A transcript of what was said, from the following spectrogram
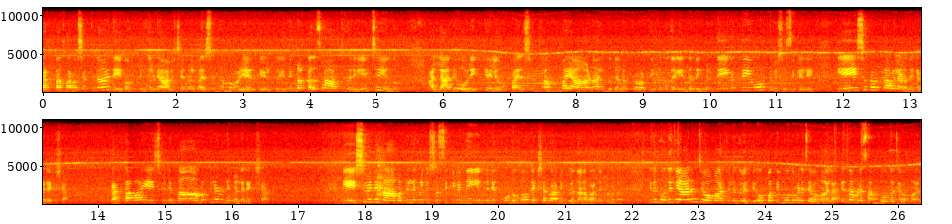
കർത്താവ് സർവശക്തനായ ദൈവം നിങ്ങളുടെ ആവശ്യങ്ങൾ പരിശുദ്ധ അമ്മ വഴിയായി കേൾക്കുകയും നിങ്ങൾക്കത് സാധിച്ചു തരികയും ചെയ്യുന്നു. അല്ലാതെ ഒരിക്കലും പരിശുദ്ധ അമ്മയാണ് അത്ഭുതങ്ങൾ പ്രവർത്തിക്കുന്നത് എന്ന് നിങ്ങൾ ദൈവത്തെ ഓർത്ത് വിശ്വസിക്കല്ലേ? യേശു കർത്താവിലാണ് നിങ്ങളുടെ രക്ഷ. കർത്താവായ യേശുവിന്റെ നാമത്തിലാണ് നിങ്ങളുടെ രക്ഷ. യേശുവിന്റെ നാമത്തിൽ നിങ്ങൾ വിശ്വസിക്കുമ്പോൾ നീയും നിന്റെ കുടുംബവും രക്ഷ പ്രാപിക്കുമെന്നാണ് പറഞ്ഞിട്ടുള്ളത്. ഇത് ഇത് ഞാനും ജപമാല ചൊല്ലുന്ന വ്യക്തി മുപ്പത്തിമൂന്ന് മണി ജപമാല ഇത് നമ്മുടെ സമ്പൂർണ ജപമാല.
